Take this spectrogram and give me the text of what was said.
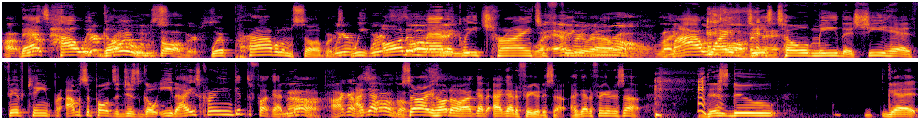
Uh, That's we're- how it we're goes. Problem solvers. We're problem solvers. We're- we we're automatically trying to figure out. wrong. Like, my wife just that. told me that she had 15. Pro- I'm supposed to just go eat ice cream. Get the fuck out. No, No, I gotta solve those. Sorry, hold on. I got. I got to figure this out. I got to figure this out. this dude got.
